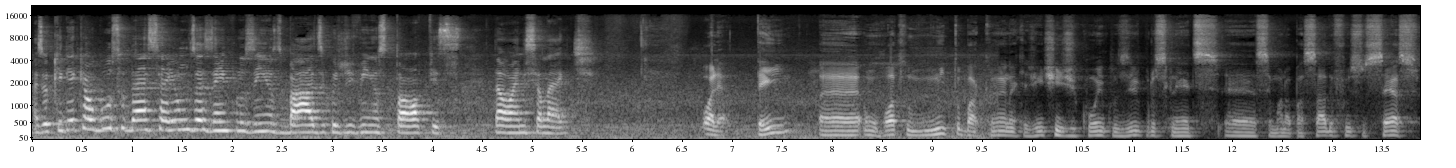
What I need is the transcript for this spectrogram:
Mas eu queria que Augusto desse aí uns exemplos básicos de vinhos tops da Wine Select. Olha, tem é, um rótulo muito bacana que a gente indicou, inclusive, para os clientes é, semana passada foi sucesso,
